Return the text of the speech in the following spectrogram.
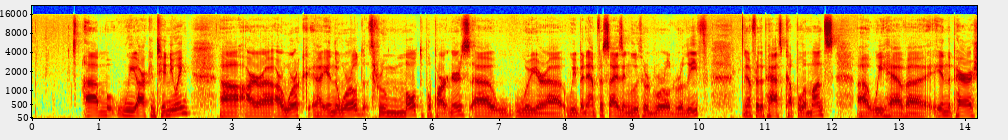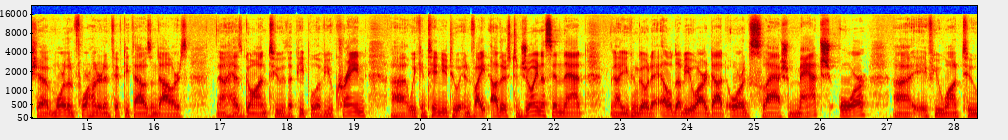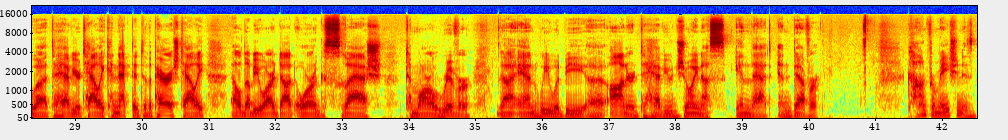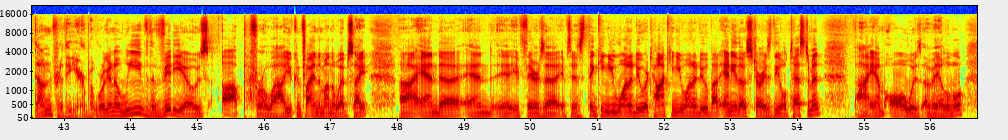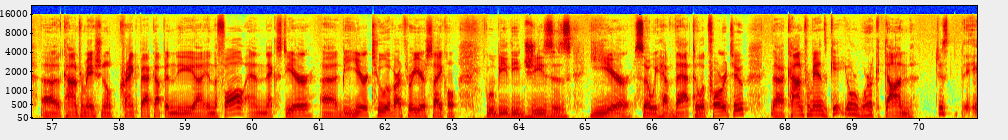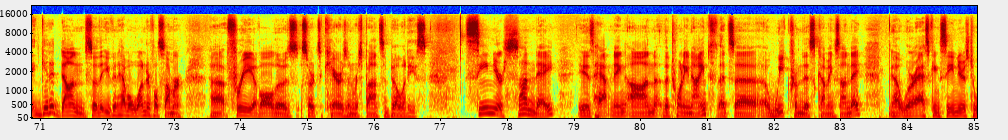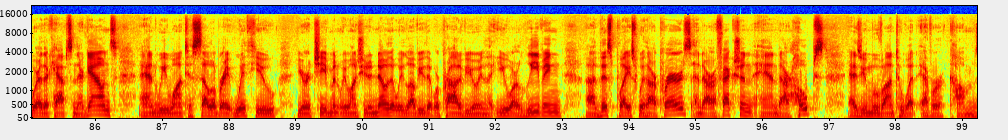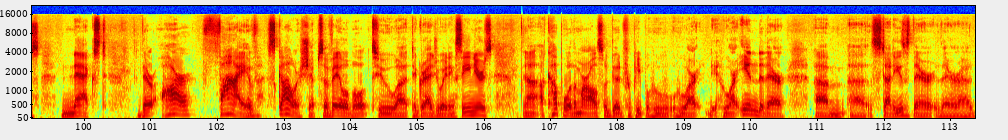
Um, we are continuing uh, our, uh, our work uh, in the world through multiple partners. Uh, we are, uh, we've been emphasizing Lutheran World Relief for the past couple of months. Uh, we have in the parish more than $450,000 uh, has gone to the people of Ukraine. Uh, we continue to invite others to join us in that. Uh, you can go to lwr.org slash match, or uh, if you want to, uh, to have your tally connected to the parish tally, lwr.org slash Tomorrow River, uh, and we would be honored to have you join us in that endeavor confirmation is done for the year, but we're going to leave the videos up for a while. You can find them on the website, uh, and uh, and if there's a, if there's thinking you want to do or talking you want to do about any of those stories of the Old Testament, I am always available. Uh, confirmation will crank back up in the uh, in the fall, and next year, uh, be year two of our three-year cycle, will be the Jesus year. So we have that to look forward to. Uh, confirmands, get your work done just get it done so that you can have a wonderful summer uh, free of all those sorts of cares and responsibilities. Senior Sunday is happening on the 29th. That's a, week from this coming Sunday. Uh, we're asking seniors to wear their caps and their gowns, and we want to celebrate with you your achievement. We want you to know that we love you, that we're proud of you, and that you are leaving uh, this place with our prayers and our affection and our hopes as you move on to whatever comes next. There are five scholarships available to uh, to graduating seniors. Uh, a couple of them are also good for people who, who are who are into their um, uh, studies, their their uh,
